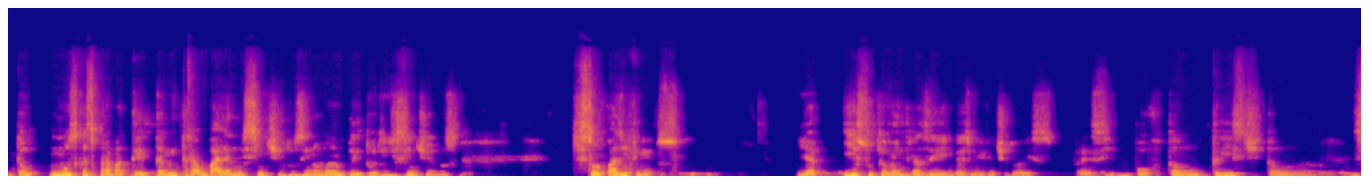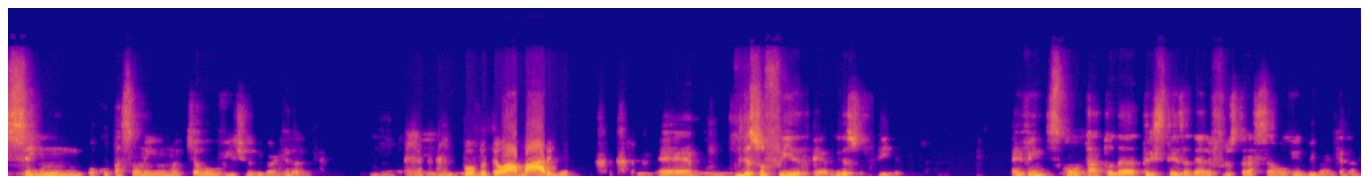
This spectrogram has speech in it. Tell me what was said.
Então, músicas para bater também trabalha nos sentidos e numa amplitude de sentidos que são quase infinitos. E é isso que eu venho trazer em 2022 para esse povo tão triste, tão sem ocupação nenhuma, que é o ouvinte do Bigode da Vida. Povo tão amargo. É, vida sofrida, tá Vida sofrida. Aí vem descontar toda a tristeza dela e frustração ouvindo Big Bang Theory.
